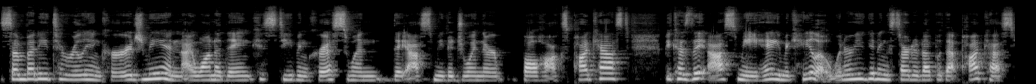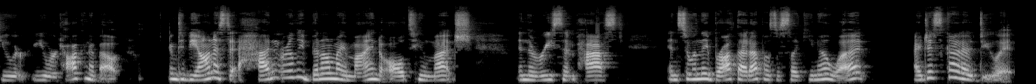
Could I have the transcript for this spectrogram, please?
somebody to really encourage me. And I want to thank Steve and Chris when they asked me to join their Ball Hawks podcast because they asked me, Hey, Michaela, when are you getting started up with that podcast you were you were talking about? And to be honest, it hadn't really been on my mind all too much in the recent past. And so when they brought that up, I was just like, you know what? I just got to do it.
